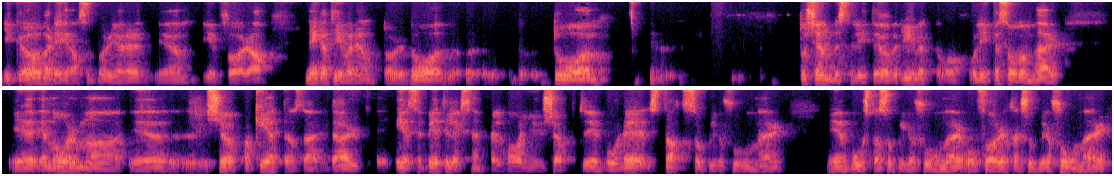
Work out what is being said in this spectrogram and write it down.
gick över det, alltså började eh, införa negativa räntor, då, då, då kändes det lite överdrivet då. Och likaså de här eh, Eh, enorma eh, köppaketen där ECB till exempel har ju köpt eh, både statsobligationer bostadsobligationer och företagsobligationer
